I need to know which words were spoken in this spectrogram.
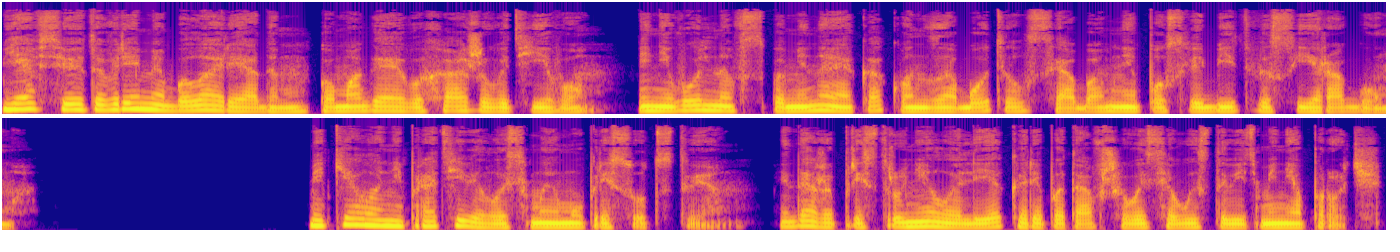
Я все это время была рядом, помогая выхаживать его и невольно вспоминая, как он заботился обо мне после битвы с Ярагума. Микела не противилась моему присутствию и даже приструнила лекаря, пытавшегося выставить меня прочь.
